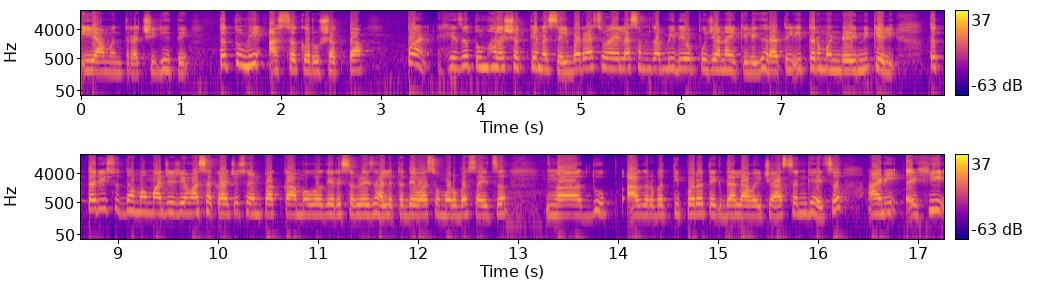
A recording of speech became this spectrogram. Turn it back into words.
या मंत्राची घेते. तर तुम्ही असं करू शकता. पण हे जर तुम्हाला शक्य नसेल बऱ्याच वेळेला समजा मी देवपूजा नाही केली घरातील इतर मंडळींनी केली तर तरी सुद्धा मग माझे जेव्हा सकाळचे स्वयंपाक कामं वगैरे सगळे झाले तर देवासमोर बसायचं धूप अगरबत्ती परत एकदा लावायची आसन घ्यायचं आणि ही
